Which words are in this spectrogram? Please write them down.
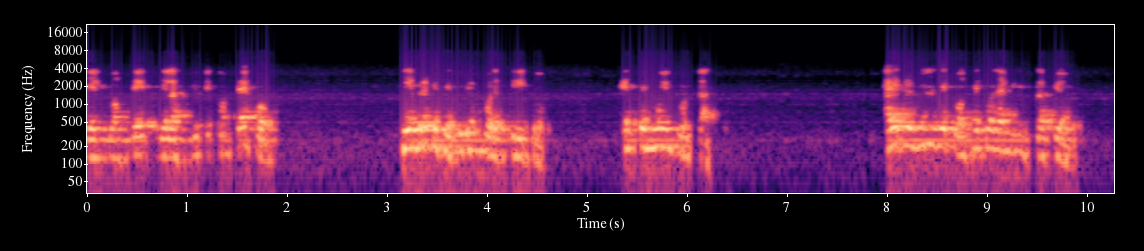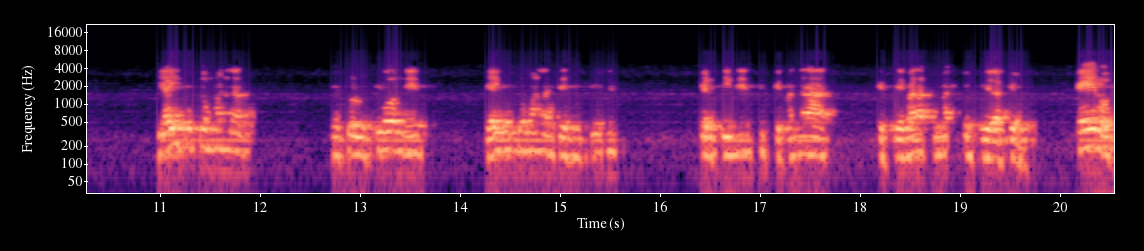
del de la sesión de Consejo, siempre que se firmen por escrito. Esto es muy importante. Hay reuniones de Consejo de Administración y ahí se toman las resoluciones y ahí se toman las decisiones pertinentes que, van a, que se van a tomar en consideración. Pero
